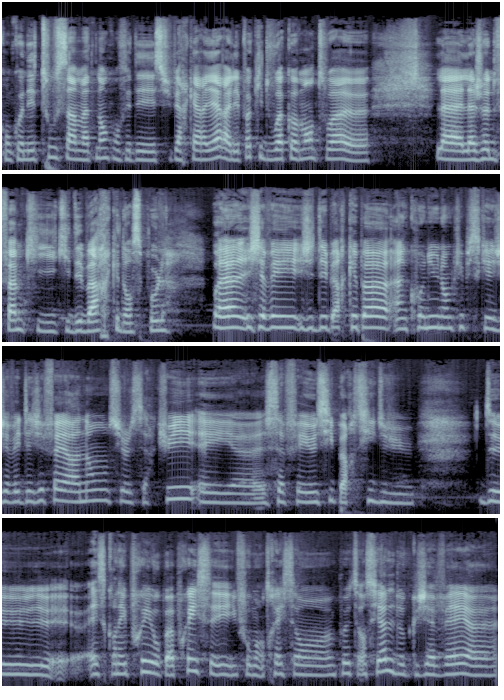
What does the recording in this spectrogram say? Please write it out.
qu'on connaît tous hein, maintenant, qu'on fait des super carrières. À l'époque, ils te voient comment, toi, la, jeune femme qui débarque dans ce pôle? Ouais, j'avais, je débarquais pas inconnu non plus puisque j'avais déjà fait un an sur le circuit et euh, ça fait aussi partie du de est-ce qu'on est pris ou pas pris c'est il faut montrer son potentiel. Donc j'avais euh,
